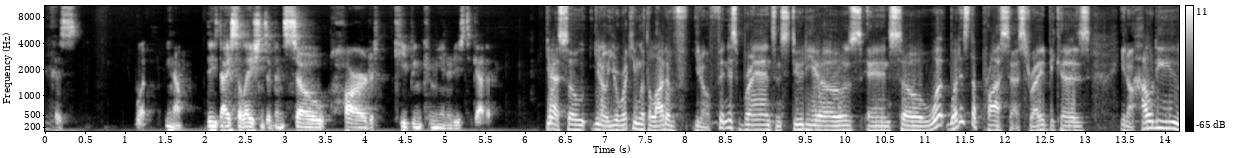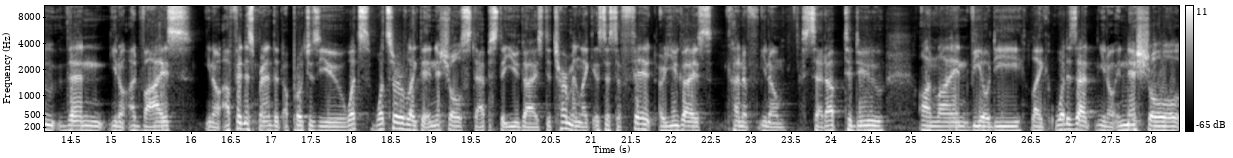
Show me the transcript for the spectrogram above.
Because what you know, these isolations have been so hard keeping communities together. Yeah, so you know you're working with a lot of you know fitness brands and studios, and so what what is the process, right? Because you know how do you then you know advise you know a fitness brand that approaches you? What's what's sort of like the initial steps that you guys determine? Like, is this a fit? Are you guys kind of you know set up to do online VOD? Like, what does that you know initial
